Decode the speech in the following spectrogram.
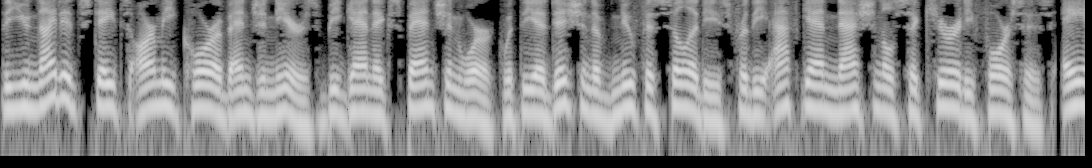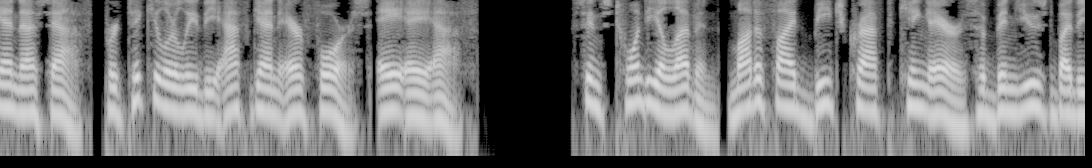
The United States Army Corps of Engineers began expansion work with the addition of new facilities for the Afghan National Security Forces particularly the Afghan Air Force AAF. Since 2011, modified Beechcraft King Airs have been used by the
